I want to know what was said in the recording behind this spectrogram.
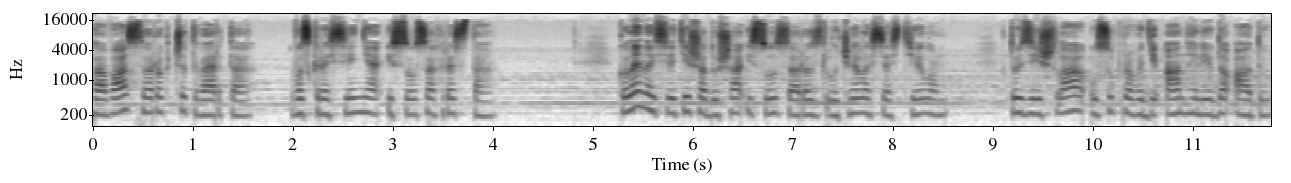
Глава 44. Воскресіння Ісуса Христа. Коли найсвятіша душа Ісуса розлучилася з тілом, то зійшла у супроводі ангелів до аду,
